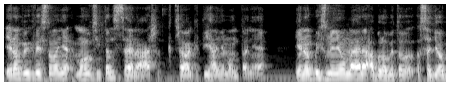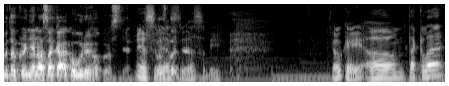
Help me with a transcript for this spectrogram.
jenom bych vysloveně mohl vzít ten scénář, třeba k té Haně Montaně, jenom bych změnil jména a bylo by to, sedělo by to klidně na Zaka a Codyho prostě. Jasný, jasný, jasný. OK, um, takhle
